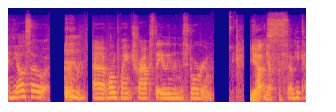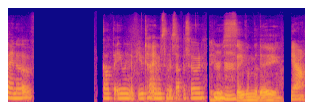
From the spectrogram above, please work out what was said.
And he also at one point traps the alien in the storeroom. Yes. Yep. So he kind of got the alien a few times in this episode. He was Mhm. saving the day. Yeah.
